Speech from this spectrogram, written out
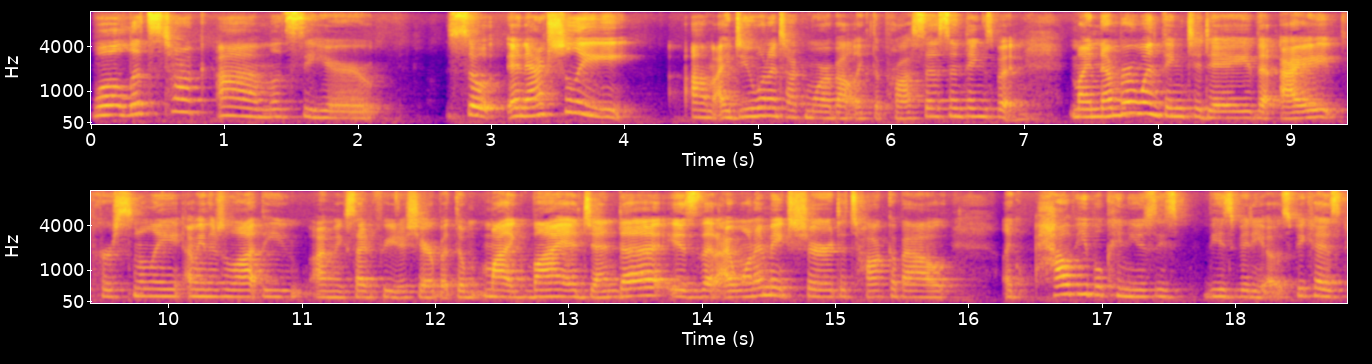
Well, let's talk. Um, let's see here. So, and actually, um, I do want to talk more about like the process and things. But my number one thing today that I personally, I mean, there's a lot that you, I'm excited for you to share. But the my my agenda is that I want to make sure to talk about like how people can use these these videos because.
